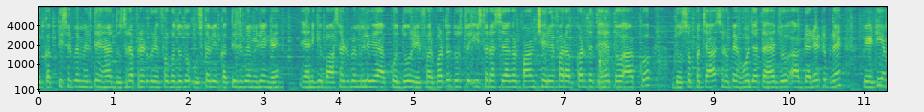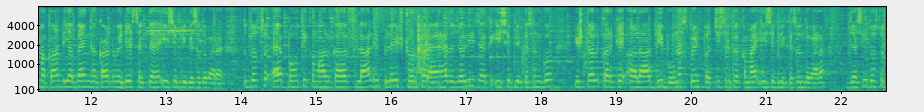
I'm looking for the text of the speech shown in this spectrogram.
इकतीस रुपये मिलते हैं। दूसरा फ्रेंड को रेफर करते हो तो उसका भी इकतीस रुपये मिलेंगे। यानी कि बासठ रुपये मिल गए आपको दो रेफर पर। तो दोस्तों, इस तरह से अगर पाँच छः रेफर आप कर देते हैं तो आपको दो सौ पचास रुपये हो जाता है, जो आप डायरेक्ट अपने पेटीएम अकाउंट या बैंक अकाउंट में ले सकते हैं इस एप्लीकेशन द्वारा। तो दोस्तों ऐप बहुत ही कमाल का है। फ़िलहाल ही प्ले स्टोर पर आया है तो जल्दी जाकर इस एप्लीकेशन को इंस्टॉल करके और आप भी बोनस पॉइंट पच्चीस रुपये कमाए इस एप्लीकेशन द्वारा। जैसे ही दोस्तों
